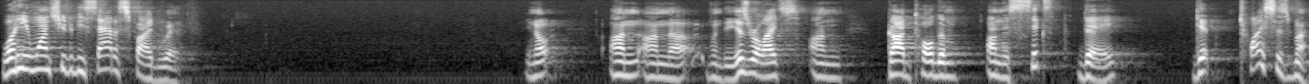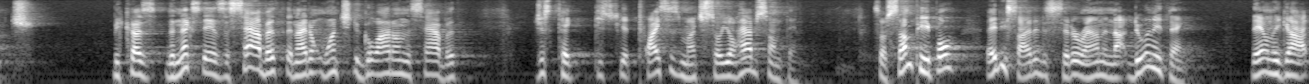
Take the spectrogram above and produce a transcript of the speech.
what He wants you to be satisfied with. You know, on, on the, when the Israelites, on, God told them on the sixth day, get twice as much because the next day is the Sabbath, and I don't want you to go out on the Sabbath. Just take, just get twice as much so you'll have something. So some people, they decided to sit around and not do anything. They only got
